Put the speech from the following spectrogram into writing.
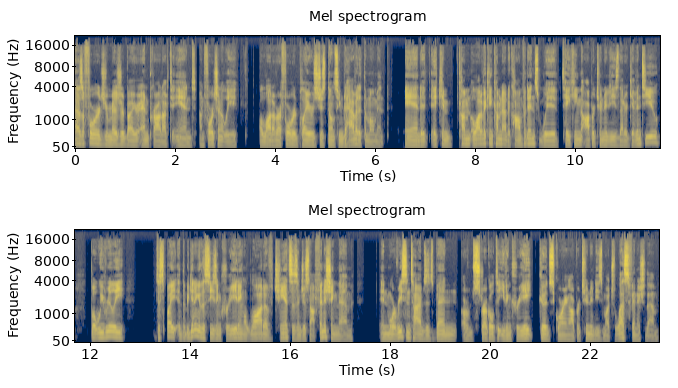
as a forward, you're measured by your end product, and unfortunately, a lot of our forward players just don't seem to have it at the moment. And it, it can come a lot of it can come down to confidence with taking the opportunities that are given to you. But we really, despite at the beginning of the season creating a lot of chances and just not finishing them, in more recent times it's been a struggle to even create good scoring opportunities, much less finish them.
